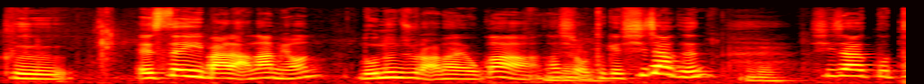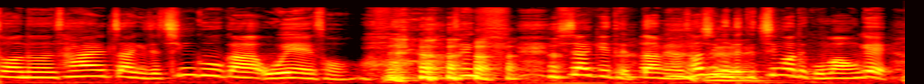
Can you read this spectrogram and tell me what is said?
그 에세이 말 안 하면 노는 줄 알아요가 사실 네. 어떻게 시작은 네. 시작부터는 살짝 이제 친구가 오해해서 생- 시작이 됐다면 사실 네. 근데 그 친구한테 고마운 게그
